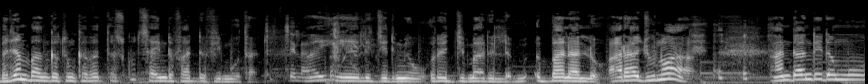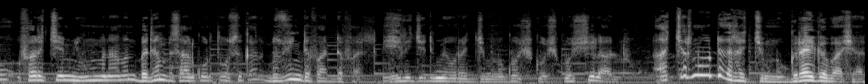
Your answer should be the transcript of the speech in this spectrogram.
በደንብ አንገቱን ከበጠስኩት ሳይንደፋደፍ ይሞታል። አይ ይሄ ልጅ እድሜው ረጅም አይደለም እባላለሁ። አራጁ ነዋ። አንዳንዴ ደግሞ ፈርቼም ይሁን ምናምን በደንብ ሳልቆርጠው ስቀር ብዙ ይንደፋደፋል። ይሄ ልጅ እድሜው ረጅም ነው፣ ጎሽ ጎሽ ጎሽ ይላሉ። አጭር ነው ወደ ረጅም ነው፣ ግራ ይገባሻል።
